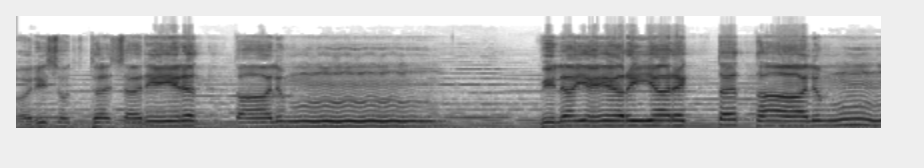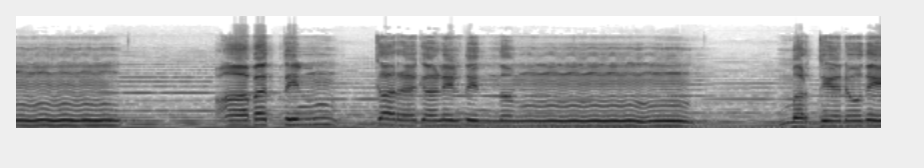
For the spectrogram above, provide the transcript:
പരിശുദ്ധ ശരീരത്താലും വിലയേറിയ രക്തത്താലും പാപത്തിൻ കറകളിൽ നിന്നും മർത്യനു നീ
